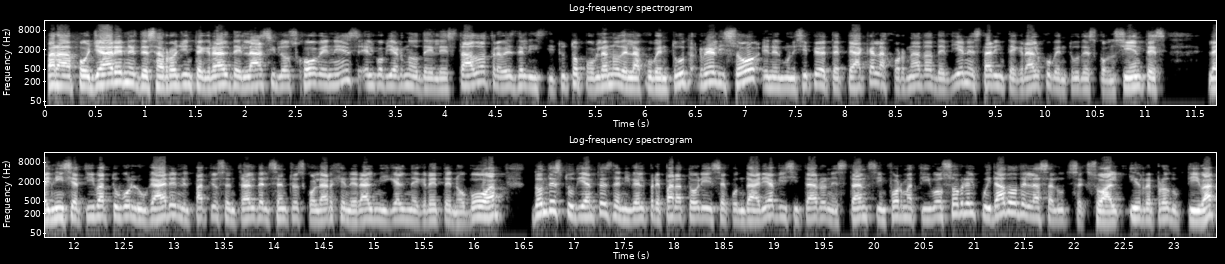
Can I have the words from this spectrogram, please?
Para apoyar en el desarrollo integral de las y los jóvenes, el gobierno del estado, a través del Instituto Poblano de la Juventud, realizó en el municipio de Tepeaca la jornada de bienestar integral Juventudes Conscientes. La iniciativa tuvo lugar en el patio central del Centro Escolar General Miguel Negrete Novoa, donde estudiantes de nivel preparatoria y secundaria visitaron stands informativos sobre el cuidado de la salud sexual y reproductiva,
